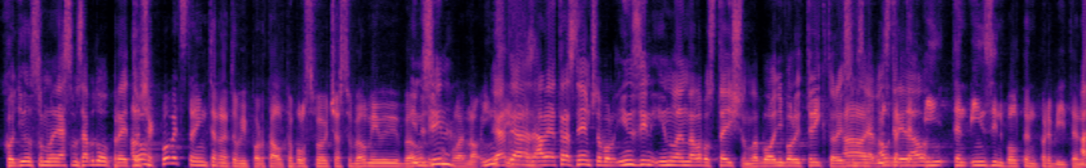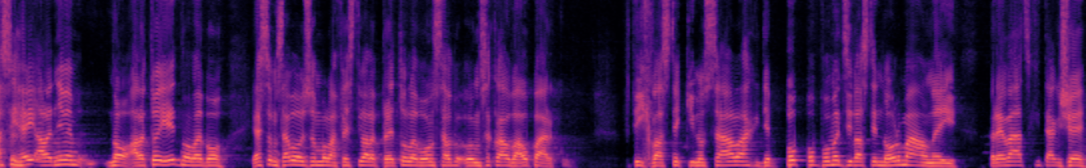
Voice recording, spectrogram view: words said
Chodil som len, ja som zabudol preto. Ale však povedz ten internetový portál, to bol svojho času veľmi, veľmi Inzin? No, Inzin ja teraz, ale ja teraz neviem, či to bol Inzin, Inland alebo Station, lebo oni boli tri, ktoré som sa ja vystriedal. Ten, ten Inzin bol ten prvý. Ten, Asi ten... hej, ale neviem, no ale to je jedno, lebo ja som zabudol, že som bol na festivale preto, lebo on sa, on sa klal v Auparku v tých vlastne kinosálach, kde po, po, pomedzi vlastne normálnej prevádzky, takže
